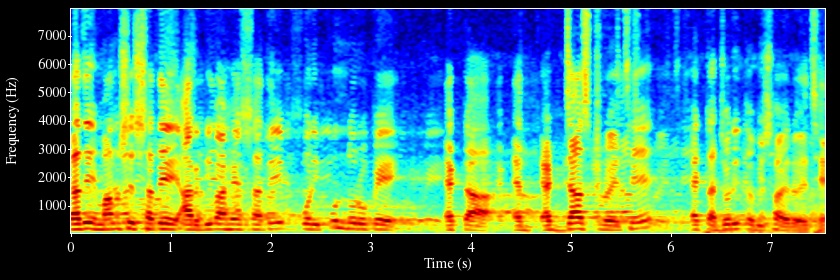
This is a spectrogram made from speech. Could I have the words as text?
কাজে মানুষের সাথে আর বিবাহের সাথে পরিপূর্ণরূপে একটা অ্যাডজাস্ট রয়েছে। একটা জড়িত বিষয় রয়েছে।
